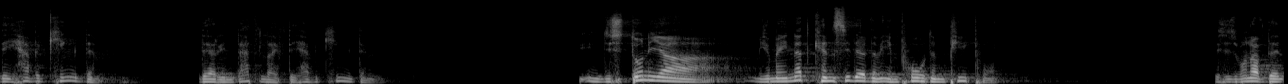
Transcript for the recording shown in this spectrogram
they have a kingdom. They are in that life, they have a kingdom. In this dunya, you may not consider them important people. This is one of the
